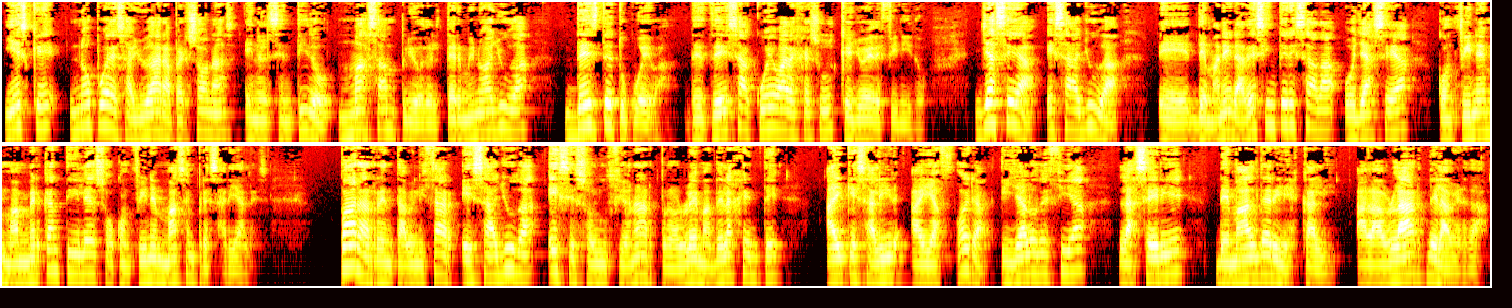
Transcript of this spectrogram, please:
y es que no puedes ayudar a personas en el sentido más amplio del término ayuda desde tu cueva, desde esa cueva de Jesús que yo he definido ya sea esa ayuda eh, de manera desinteresada o ya sea con fines más mercantiles o con fines más empresariales. Para rentabilizar esa ayuda, ese solucionar problemas de la gente, hay que salir ahí afuera. Y ya lo decía la serie de Mulder y Scully, al hablar de la verdad.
